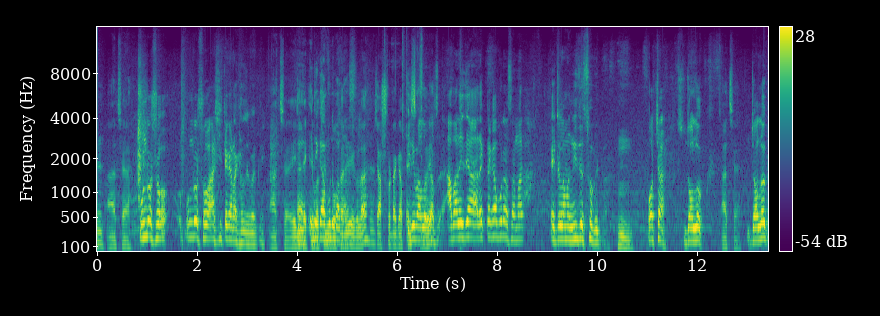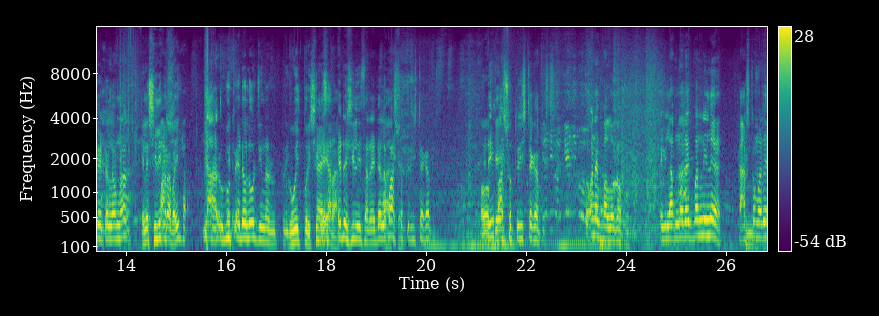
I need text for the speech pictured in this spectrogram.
হ্যাঁ। আচ্ছা। পনেরোশো পনেরোশো আশি টাকা রাখা যাবে আর কি। আচ্ছা এই যে হ্যাঁ, দেখতে পাচ্ছেন। এগুলা চারশো টাকা পিস আবার এই যে আরেকটা কাপড় আছে আমার এটা হলো আমার নিজের ছবিটা। হুম। পচা জলক। আচ্ছা। জলক এটা হলো আপনার এগুলো শিলি করা ভাই? না রুট এটা হলো অরিজিনাল রুটপুরি রোহিতপুরি শিলি হ্যাঁ, ছাড়া? এটা শিলি ছাড়া এটা হলো আচ্ছা। পাঁচশো তিরিশ টাকা পিস ওকে পাঁচশো তিরিশ টাকা পিস অনেক ভালো কাপড়। এগুলো আপনার একবার নিলে কাস্টমারে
